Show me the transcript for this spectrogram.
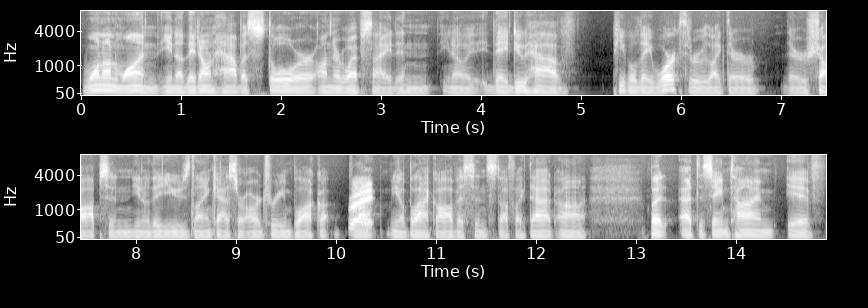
one on one. You know, they don't have a store on their website, and you know, they do have people they work through, like their their shops, and you know, they use Lancaster Archery and Block, Block Right. you know, Black Ovis and stuff like that. Uh, but at the same time, if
